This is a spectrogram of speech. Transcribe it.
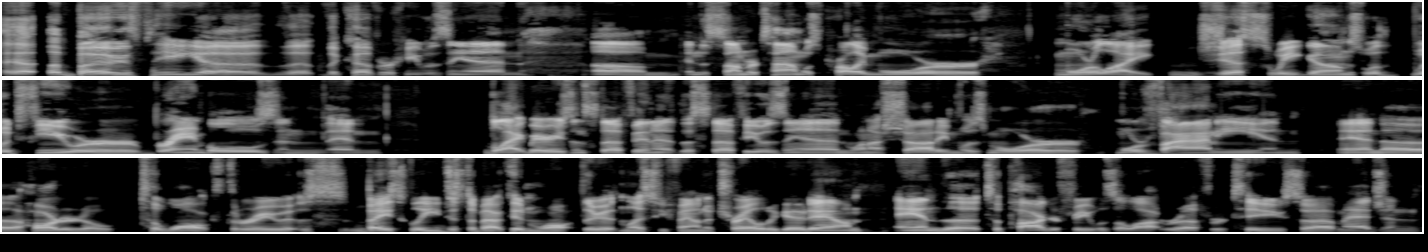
Uh, uh, both. He uh, the the cover he was in um, in the summertime was probably more more like just sweet gums with with fewer brambles and and blackberries and stuff in it. The stuff he was in when I shot him was more more viney and and uh, harder to to walk through. It was basically you just about couldn't walk through it unless you found a trail to go down. And the topography was a lot rougher too. So I imagine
